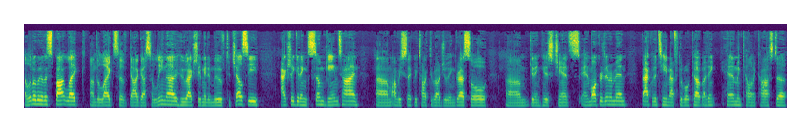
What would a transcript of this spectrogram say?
A little bit of a spotlight on the likes of Gaga Slonina, who actually made a move to Chelsea, actually getting some game time. Um, obviously, like we talked about, Julian Gressel, um, getting his chance. And Walker Zimmerman back with the team after the World Cup. I think him and Kellyn Acosta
